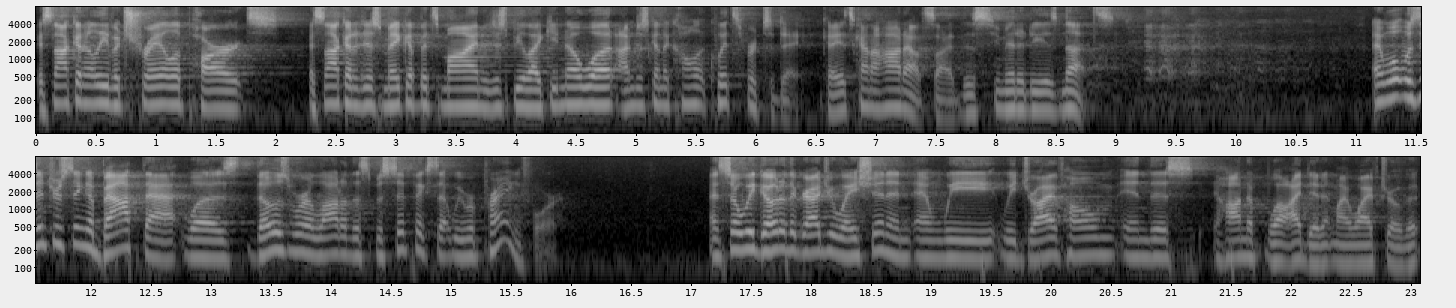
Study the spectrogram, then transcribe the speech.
It's not going to leave a trail of parts. It's not going to just make up its mind and just be like, you know what? I'm just going to call it quits for today. Okay, it's kind of hot outside. This humidity is nuts. And what was interesting about that was those were a lot of the specifics that we were praying for. And so we go to the graduation and, and we, we drive home in this Honda. Well, I didn't, my wife drove it.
